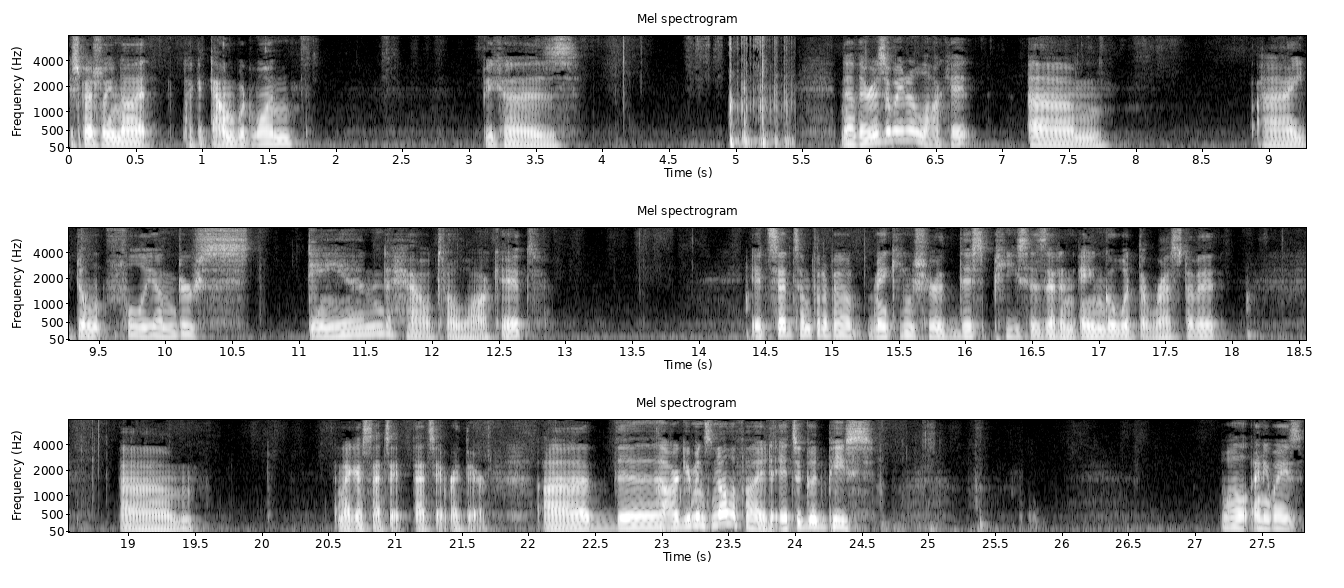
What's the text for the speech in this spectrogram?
especially not like a downward one, because now there is a way to lock it. Um, I don't fully understand how to lock it. It said something about making sure this piece is at an angle with the rest of it. Um, and I guess that's it. That's it right there. Uh, the argument's nullified. It's a good piece. Well, anyways,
